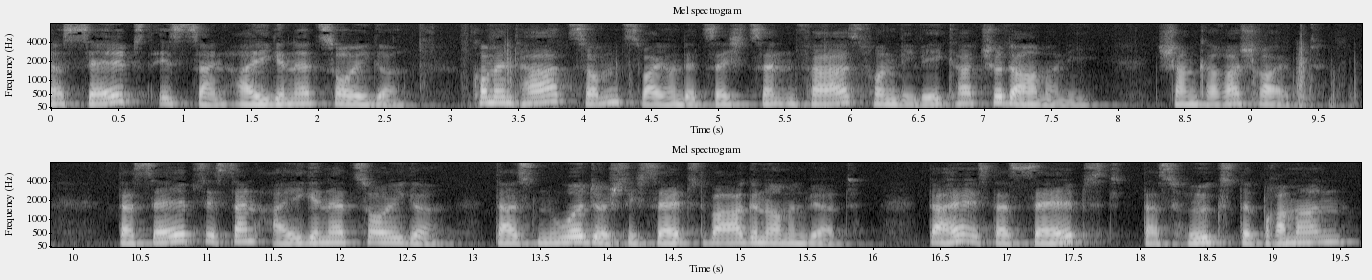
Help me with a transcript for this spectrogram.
Das Selbst ist sein eigener Zeuge. Kommentar zum 216. Vers von Vivekachudamani. Shankara schreibt: Das Selbst ist sein eigener Zeuge, da es nur durch sich selbst wahrgenommen wird. Daher ist das Selbst das höchste Brahman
